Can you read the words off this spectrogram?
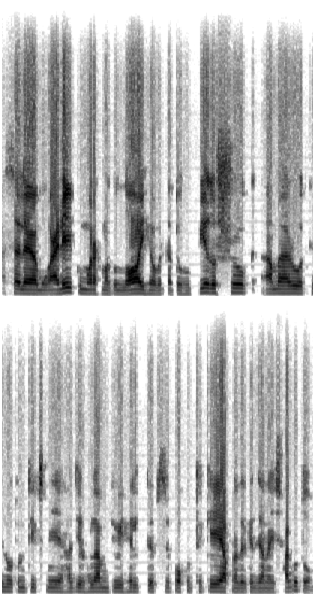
আসসালামু আলাইকুম রহমতুল্লাহ বরকাতুহ প্রিয় দর্শক, আবারও একটি নতুন টিপস নিয়ে হাজির হলাম জুই হেলথ টিপসের পক্ষ থেকে। আপনাদেরকে জানাই স্বাগতম।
